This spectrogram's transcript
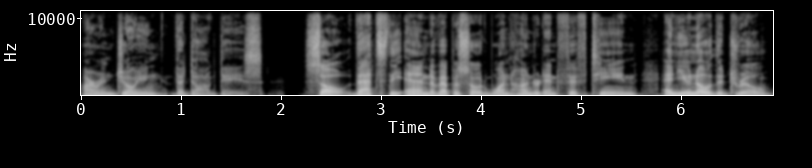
are enjoying the dog days. So that's the end of episode 115. And you know the drill.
